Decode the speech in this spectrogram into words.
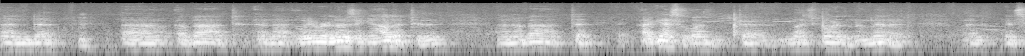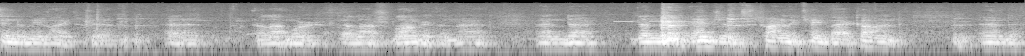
And uh, uh, about, and uh, we were losing altitude, and about, uh, I guess it wasn't uh, much more than a minute, but it seemed to me like a lot more, a lot longer than that. And then the engines finally came back on, and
